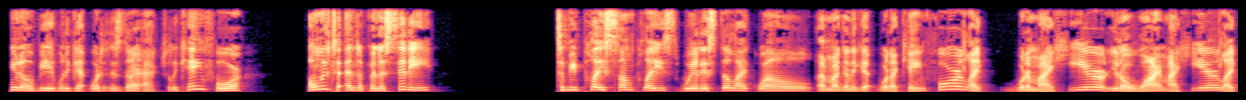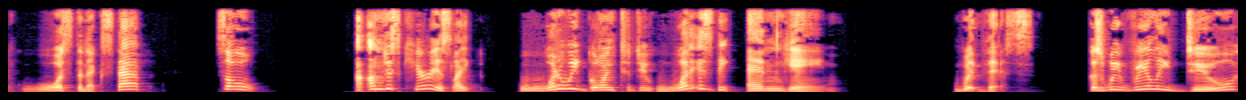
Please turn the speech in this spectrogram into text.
you know, be able to get what it is that I actually came for, only to end up in a city to be placed someplace where they're still like, well, am I going to get what I came for? Like, what am I here? You know, why am I here? Like, what's the next step? So I- I'm just curious, like, what are we going to do? What is the end game with this? Because we really do.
